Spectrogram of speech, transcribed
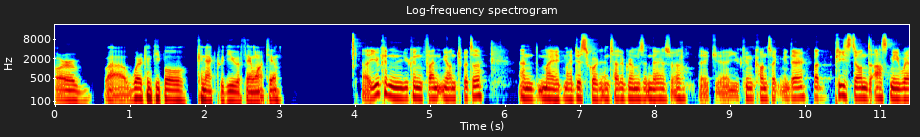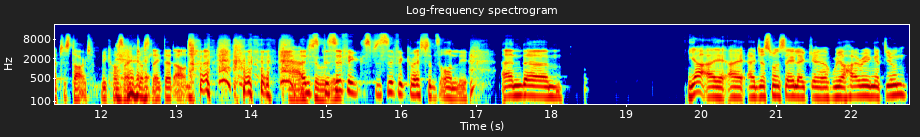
or uh, where can people connect with you if they want to? Uh, you can you can find me on twitter and my my discord and telegrams in there as well. Like uh, you can contact me there but please don't ask me where to start because i just laid that out. And specific specific questions only. And um, yeah, I, I, I, just want to say like uh, we are hiring at Dune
